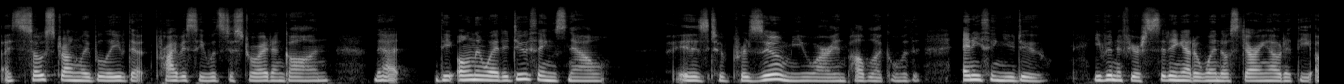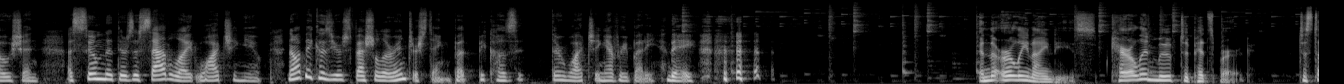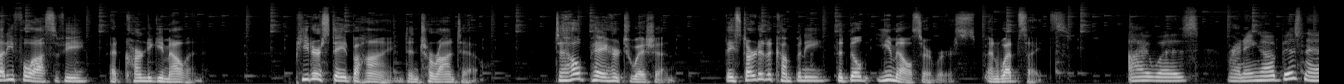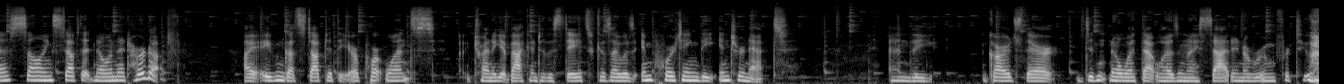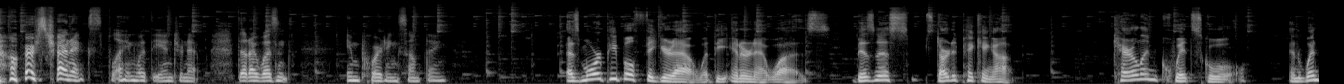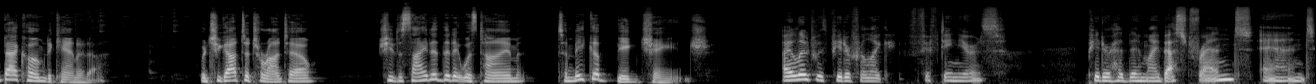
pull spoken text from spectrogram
I so strongly believed that privacy was destroyed and gone that the only way to do things now is to presume you are in public with anything you do. Even if you're sitting at a window staring out at the ocean, assume that there's a satellite watching you. Not because you're special or interesting, but because they're watching everybody. They. In the early 90s, Carolyn moved to Pittsburgh to study philosophy at Carnegie Mellon. Peter stayed behind in Toronto. To help pay her tuition, they started a company that built email servers and websites. I was running a business selling stuff that no one had heard of. I even got stopped at the airport once trying to get back into the States because I was importing the internet. And the guards there didn't know what that was. And I sat in a room for two hours trying to explain what the internet, that I wasn't importing something. As more people figured out what the internet was, business started picking up. Carolyn quit school and went back home to Canada. When she got to Toronto, she decided that it was time to make a big change. I lived with Peter for like 15 years. Peter had been my best friend and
